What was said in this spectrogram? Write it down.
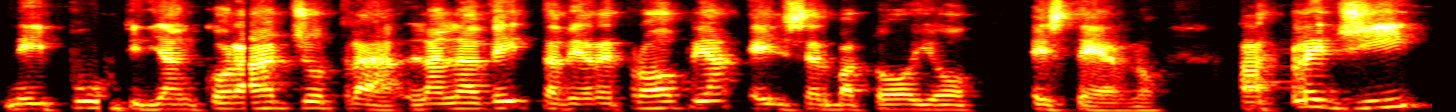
nei punti di ancoraggio tra la navetta vera e propria e il serbatoio esterno. A 3G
